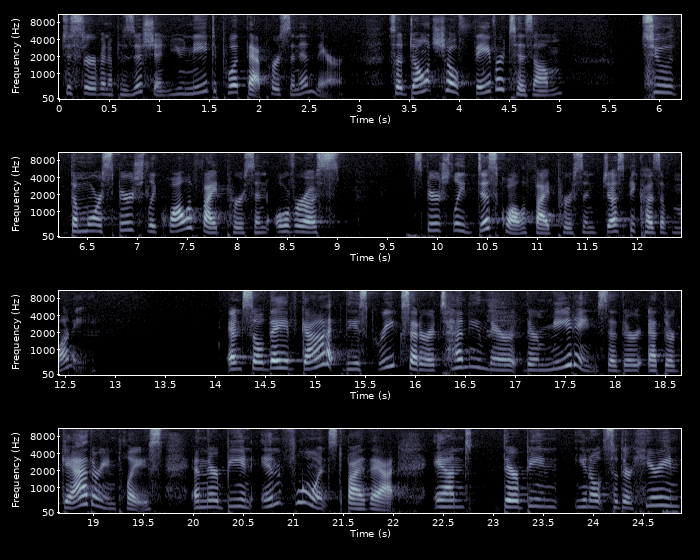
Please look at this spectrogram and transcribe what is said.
to serve in a position. You need to put that person in there. So don't show favoritism to the more spiritually qualified person over a spiritually disqualified person just because of money. And so they've got these Greeks that are attending their, their meetings at their, at their gathering place, and they're being influenced by that. And they're being, you know, so they're hearing,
